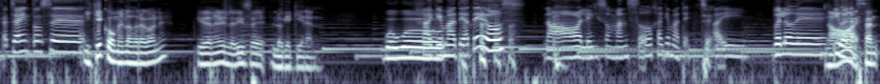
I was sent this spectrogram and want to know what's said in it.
¿Cachai? Entonces... ¿Y qué comen los dragones? Y Daenerys le dice lo que quieran. Wow, wow. Jaque mate ateos. no, le hizo un manso jaque mate. Sí. Hay duelo de No, están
